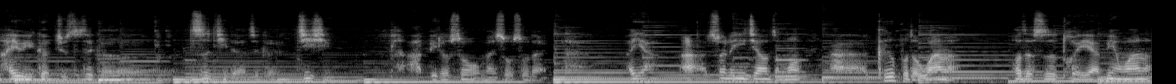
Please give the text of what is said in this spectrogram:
还有一个就是这个肢体的这个畸形啊，比如说我们所说的，哎呀啊，摔了一跤，怎么啊胳膊都弯了，或者是腿呀变弯了，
